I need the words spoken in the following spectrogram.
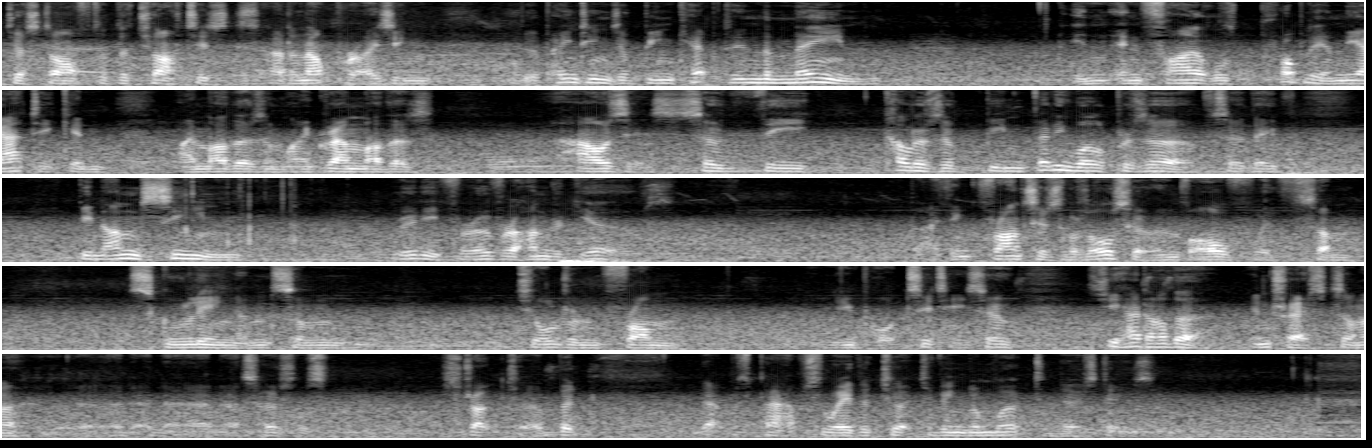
just after the Chartists had an uprising. The paintings have been kept in the main in, in files, probably in the attic in my mother's and my grandmother's houses. So the colours have been very well preserved, so they've been unseen really for over a hundred years. I think Frances was also involved with some schooling and some children from Newport City, so she had other interests on a, a, a social structure, but that was perhaps the way the Church of England worked in those days.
